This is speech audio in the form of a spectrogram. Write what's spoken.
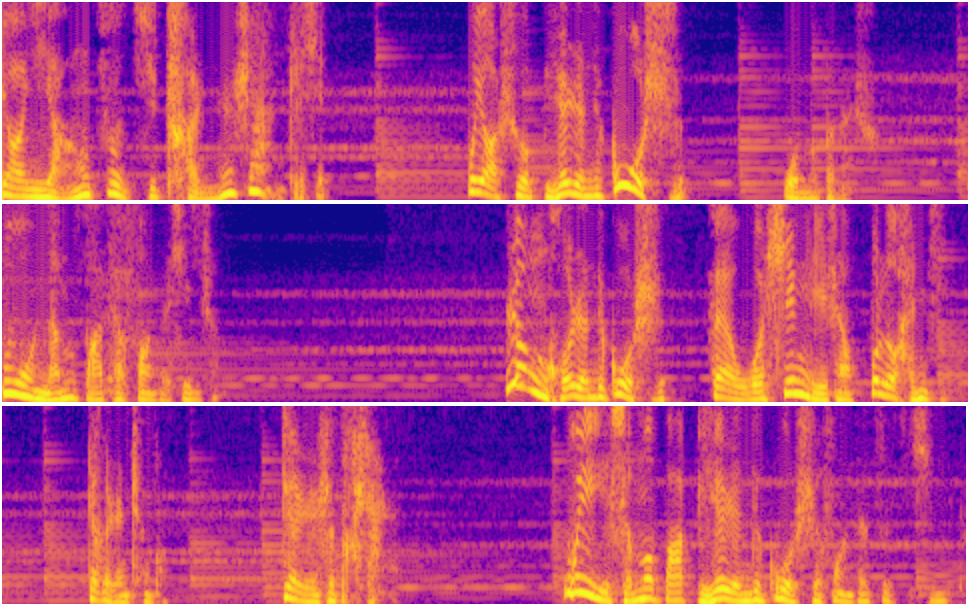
要养自己纯善之心，不要说别人的过失，我们不能说，不能把它放在心上。任何人的过失，在我心理上不露痕迹，这个人成功，这人是大善人。为什么把别人的过失放在自己心里头，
